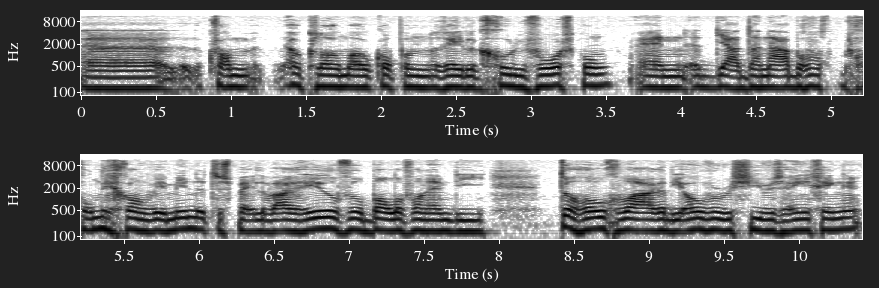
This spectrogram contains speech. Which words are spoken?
Uh, kwam Oklahoma ook op een redelijk goede voorsprong. En ja, daarna begon, hij gewoon weer minder te spelen. Er waren heel veel ballen van hem die te hoog waren, die over receivers heen gingen.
